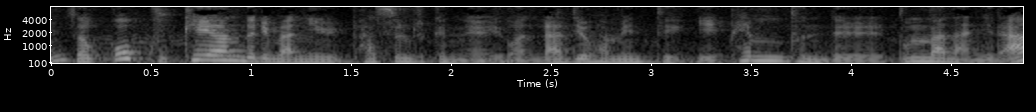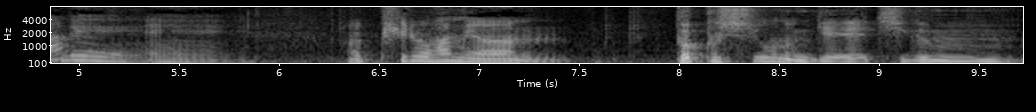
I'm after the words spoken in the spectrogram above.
그래서 꼭 국회의원들이 많이 봤으면 좋겠네요. 이건 라디오 반민특위 팬분들뿐만 아니라, 네. 예, 어, 필요하면 덮어 씌우는 게 지금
